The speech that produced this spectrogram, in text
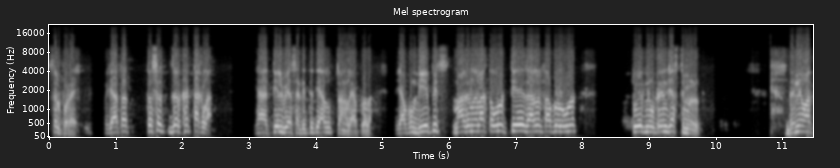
सल्फर आहे. म्हणजे आता तसंच जर खत टाकला ह्या तेलबियासाठी तर ते अजून चांगलं आहे आपल्याला. म्हणजे आपण डीएपीच मागं न लागता उलट ते झालं तर आपल्याला उलट तो एक न्यूट्रिएंट जास्त मिळेल. धन्यवाद.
